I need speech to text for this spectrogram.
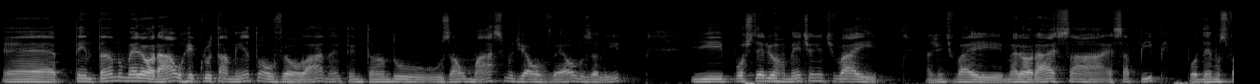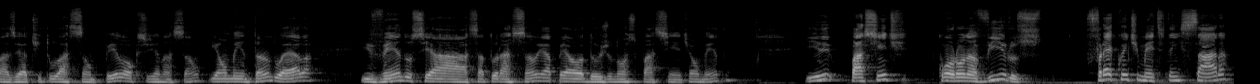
é, tentando melhorar o recrutamento alveolar, né? Tentando usar o máximo de alvéolos ali e posteriormente a gente vai a gente vai melhorar essa essa PIP. Podemos fazer a titulação pela oxigenação e aumentando ela e vendo se a saturação e a PaO2 do nosso paciente aumenta. E paciente coronavírus frequentemente tem SARA.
